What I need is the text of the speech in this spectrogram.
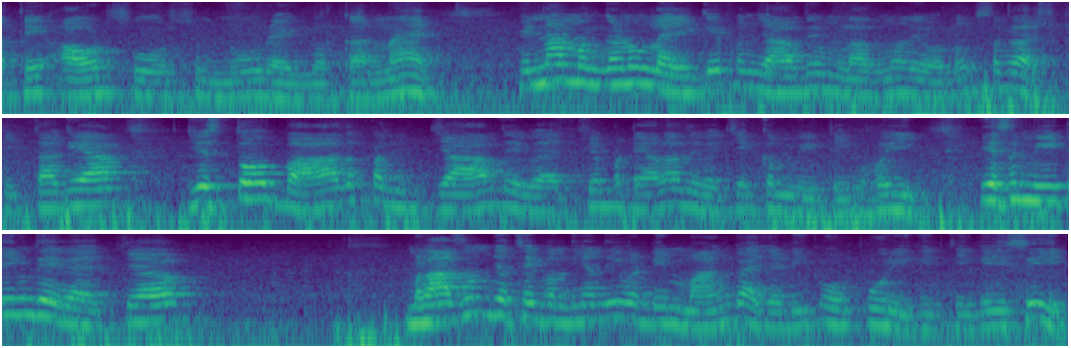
ਅਤੇ ਆਊਟਸੋਰਸ ਨੂੰ ਰੈਗੂਲਰ ਕਰਨਾ ਹੈ। ਇਹਨਾਂ ਮੰਗਾਂ ਨੂੰ ਲੈ ਕੇ ਪੰਜਾਬ ਦੇ ਮੁਲਾਜ਼ਮਾਂ ਦੇ ਵੱਲੋਂ ਸੰਘਰਸ਼ ਕੀਤਾ ਗਿਆ, ਜਿਸ ਤੋਂ ਬਾਅਦ ਪੰਜਾਬ ਦੇ ਵਿੱਚ, ਪਟਿਆਲਾ ਦੇ ਵਿੱਚ ਇੱਕ ਮੀਟਿੰਗ ਹੋਈ। ਇਸ ਮੀਟਿੰਗ ਦੇ ਵਿੱਚ ਮੁਲਾਜ਼ਮ ਜਥੇਬੰਦੀਆਂ ਦੀ ਵੱਡੀ ਮੰਗ ਹੈ ਜਿਹੜੀ ਉਹ ਪੂਰੀ ਕੀਤੀ ਗਈ ਸੀ,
